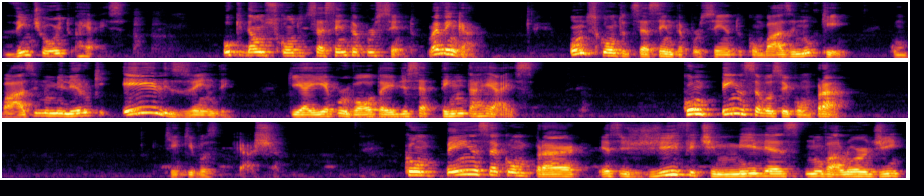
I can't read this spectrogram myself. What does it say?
28 reais. O que dá um desconto de 60%. Mas vem cá. Um desconto de 60% com base no quê? com base no milheiro que eles vendem, que aí é por volta aí de 70 reais. Compensa você comprar? O que, que você acha? Compensa comprar esse Gift milhas no valor de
